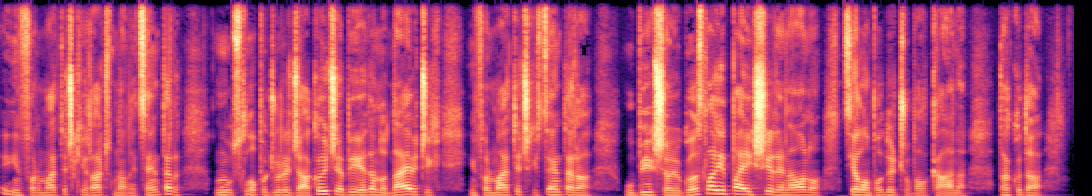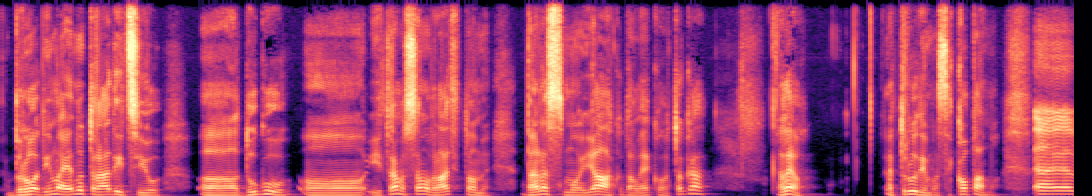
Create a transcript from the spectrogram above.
informatički računalni centar u sklopu Đure Đakovića je bio jedan od najvećih informatičkih centara u bivšoj Jugoslaviji, pa ih šire na ono cijelom području Balkana. Tako da Brod ima jednu tradiciju dugu i trebamo se samo vratiti tome. Danas smo jako daleko od toga, ali evo, trudimo se, kopamo. E,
